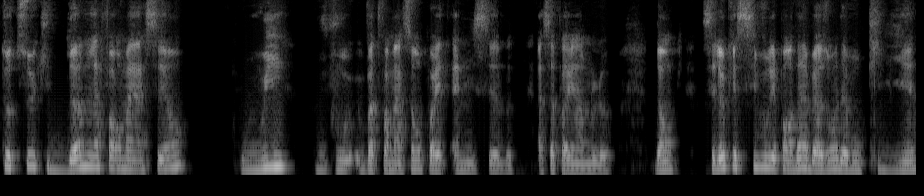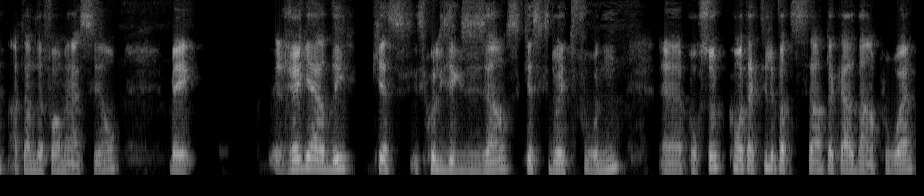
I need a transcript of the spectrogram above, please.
tous ceux qui donnent la formation, oui, votre formation peut être admissible à ce programme-là. Donc, c'est là que si vous répondez à un besoin de vos clients en termes de formation, bien, regardez qu'est-ce les exigences, qu'est-ce qui doit être fourni. Euh, pour ça, contactez votre centre local d'emploi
